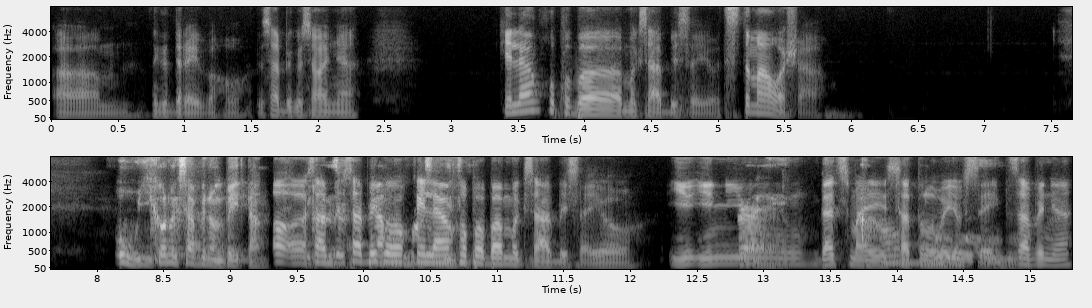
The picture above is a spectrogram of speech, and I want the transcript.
Um, nag-drive ako. Tapos sabi ko sa kanya, kailangan ko pa ba magsabi sa'yo? Tapos tumawa siya. Oh, ikaw nagsabi nun. Wait lang. Oo, sabi, sabi ko, kailangan ko pa ba magsabi sa'yo? Y- yun yung, that's my subtle way of saying. Sabi niya,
